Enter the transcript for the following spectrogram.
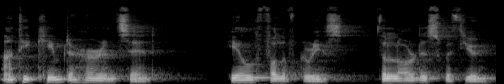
And he came to her and said, Hail, full of grace, the Lord is with you.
